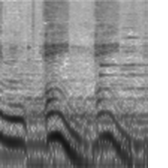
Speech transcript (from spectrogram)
1, 1, 1.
